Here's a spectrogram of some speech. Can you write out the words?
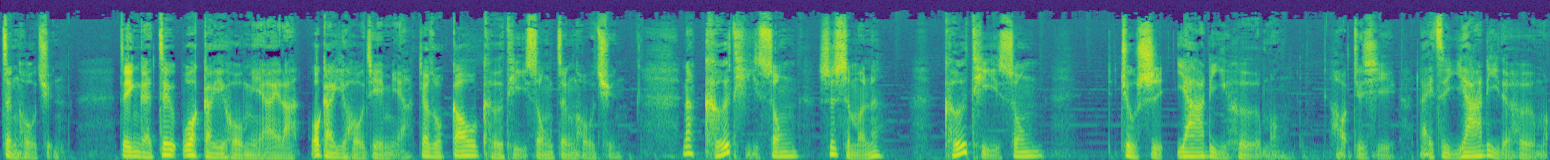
症候群，这应该这我改一后名啦，我改一后这名叫做高可体松症候群。那可体松是什么呢？可体松就是压力荷尔蒙，好，就是来自压力的荷尔蒙。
